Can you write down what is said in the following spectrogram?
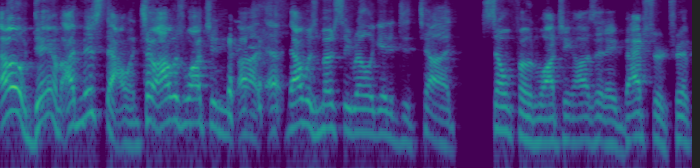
Oh, damn. I missed that one. So I was watching, uh, uh, that was mostly relegated to uh, cell phone watching. I was at a bachelor trip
